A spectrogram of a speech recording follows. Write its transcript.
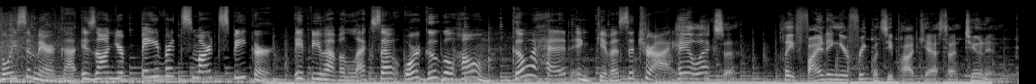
Voice America is on your favorite smart speaker. If you have Alexa or Google Home, go ahead and give us a try. Hey, Alexa, play Finding Your Frequency podcast on TuneIn.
